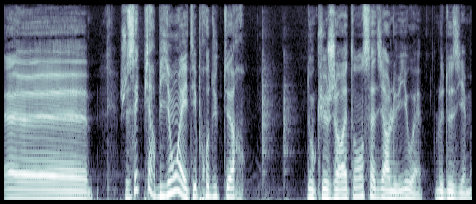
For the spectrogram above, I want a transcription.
Euh, je sais que Pierre Billon a été producteur. Donc euh, j'aurais tendance à dire lui, ouais, le deuxième.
